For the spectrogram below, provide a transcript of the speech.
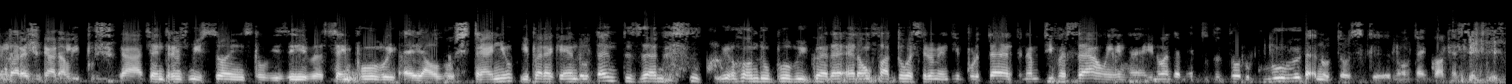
andar a jogar ali por jogar, sem transmissões televisivas, sem público, é algo estranho, e para quem andou tantos anos onde o público era, era um fator extremamente importante na motivação e, na, e no andamento de todo o clube, notou-se que não tem qualquer sentido.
